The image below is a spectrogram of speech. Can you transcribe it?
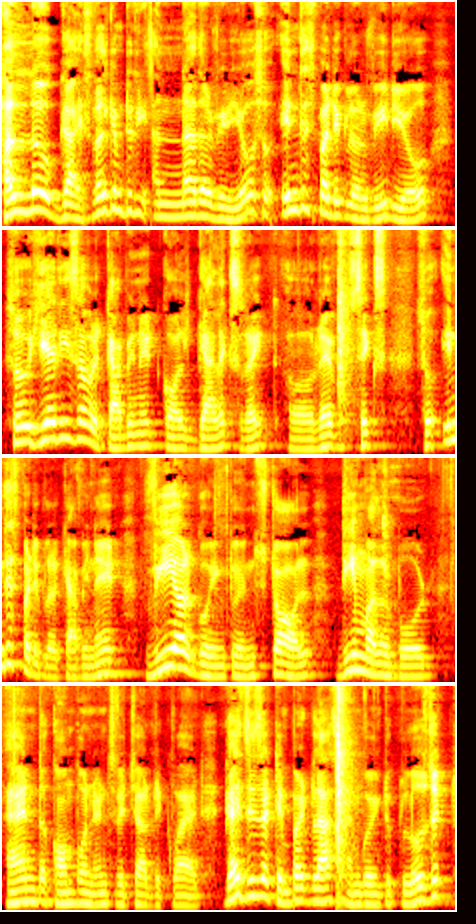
hello guys. Welcome to the another video. So in this particular video so here is our cabinet called galax right? Uh, rev 6 so in this particular cabinet we are going to install the motherboard and the components which are required. Guys this is a tempered glass. I'm going to close it.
